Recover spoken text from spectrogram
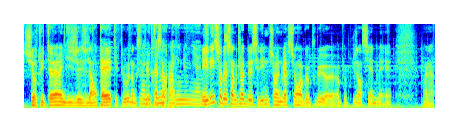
sur Twitter. Ils me disent je je l'ai en tête et tout. Donc c'était très sympa. Elle est mignonne. Et il est sur le SoundCloud de Céline, sur une version un peu plus, euh, un peu plus ancienne, mais voilà.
